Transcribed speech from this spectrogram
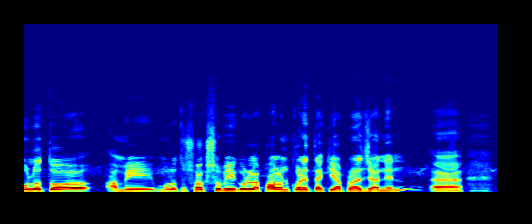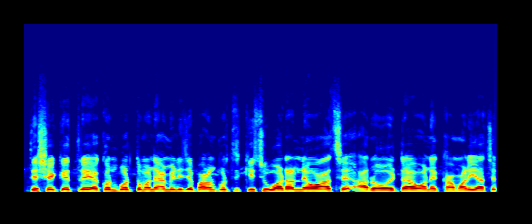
মূলত আমি মূলত সবসময় এগুলো পালন করে থাকি আপনারা জানেন। তো সেক্ষেত্রে এখন বর্তমানে আমি নিজে পালন করছি কিছু অর্ডার নেওয়া আছে আরও এটা অনেক খামারি আছে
